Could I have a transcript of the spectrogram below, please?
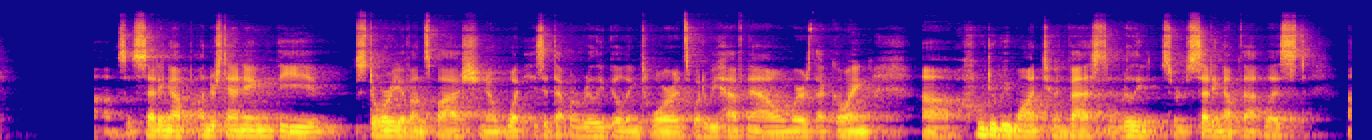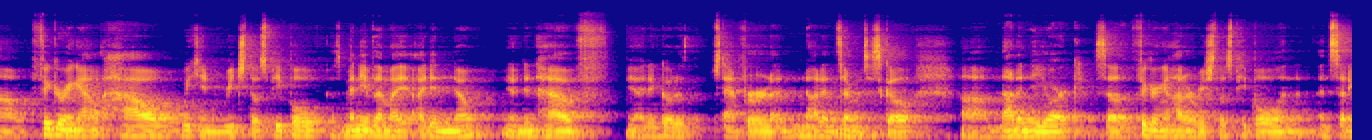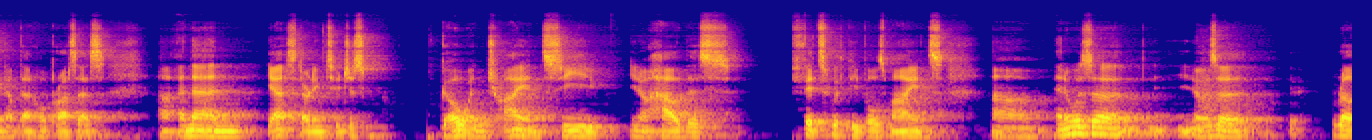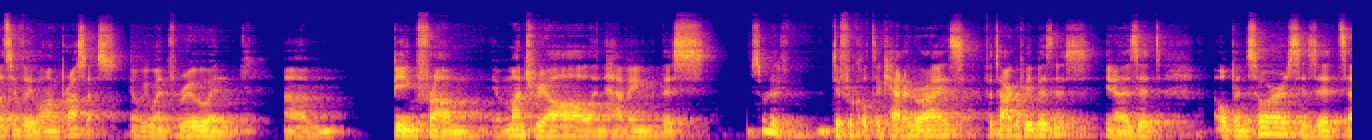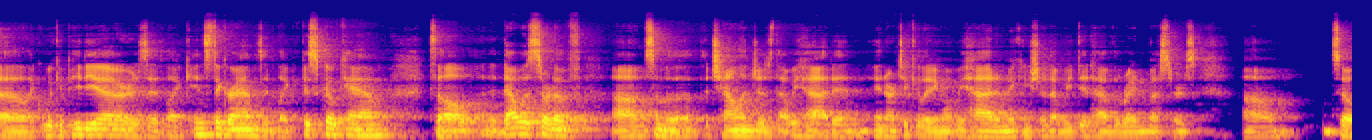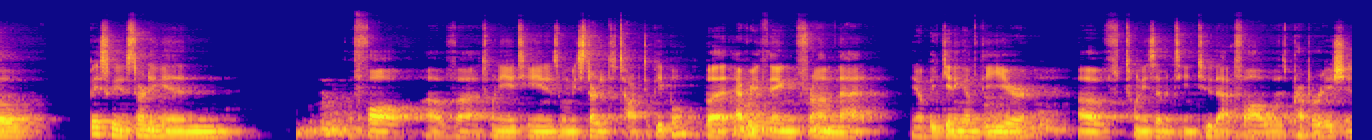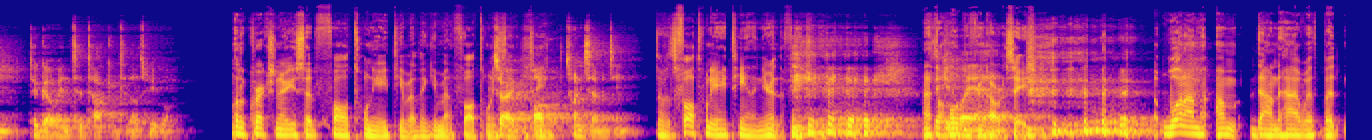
Um, so setting up understanding the story of unsplash you know what is it that we're really building towards? What do we have now? And where is that going uh, who do we want to invest and really sort of setting up that list um, figuring out how we can reach those people because many of them I, I didn't know. You know didn't have you know, I didn't go to Stanford I'm not in San Francisco um, not in New York. So figuring out how to reach those people and, and setting up that whole process. Uh, and then yeah starting to just go and try and see you know how this fits with people's minds um, and it was a, you know, it was a relatively long process. You know, we went through and um, being from you know, Montreal and having this sort of difficult to categorize photography business. You know, is it open source? Is it uh, like Wikipedia or is it like Instagram? Is it like VSCO Cam? So that was sort of um, some of the, the, challenges that we had in, in articulating what we had and making sure that we did have the right investors. Um, so basically, starting in the fall of uh, 2018 is when we started to talk to people. But everything from that you know beginning of the year of 2017 to that fall was preparation to go into talking to those people. Little correction there. You said fall 2018, but I think you meant fall 2017. Sorry, fall 2017. So if it's fall 2018, then you're in the future. That's a whole different conversation. One I'm I'm down to have with, but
